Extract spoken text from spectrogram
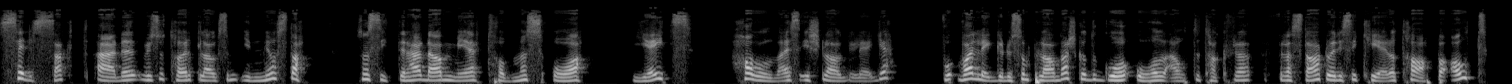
selvsagt er det Hvis du tar et lag som Injos, da, som sitter her da med Thomas og Yates halvveis i slaglege, hva legger du som plan der? Skal du gå all out til takk fra, fra, start og risikere å tape alt?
